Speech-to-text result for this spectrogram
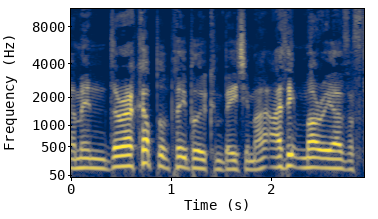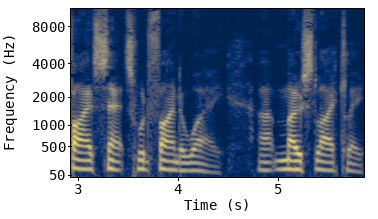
I mean, there are a couple of people who can beat him. I, I think Murray over five sets would find a way uh, most likely.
